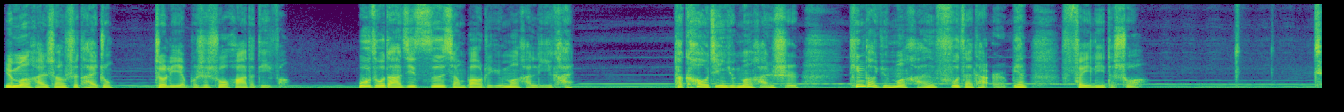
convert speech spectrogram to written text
云梦寒伤势太重，这里也不是说话的地方。巫族大祭司想抱着云梦寒离开，他靠近云梦寒时，听到云梦寒附在他耳边，费力地说：“对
